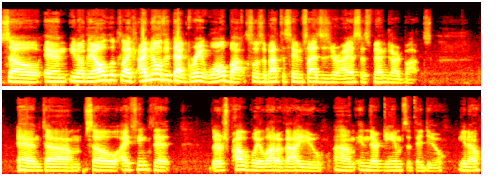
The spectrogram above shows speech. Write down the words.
So, and you know, they all look like I know that that Great Wall box was about the same size as your ISS Vanguard box, and um, so I think that there's probably a lot of value um, in their games that they do. You know,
